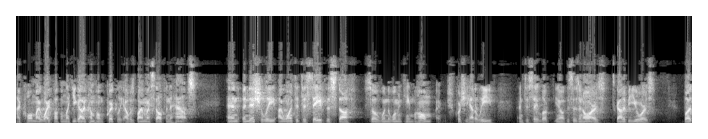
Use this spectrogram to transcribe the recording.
I call my wife up. I'm like, you got to come home quickly. I was by myself in the house. And initially, I wanted to save this stuff so when the woman came home, of course she had to leave, and to say, look, you know, this isn't ours. It's got to be yours. But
